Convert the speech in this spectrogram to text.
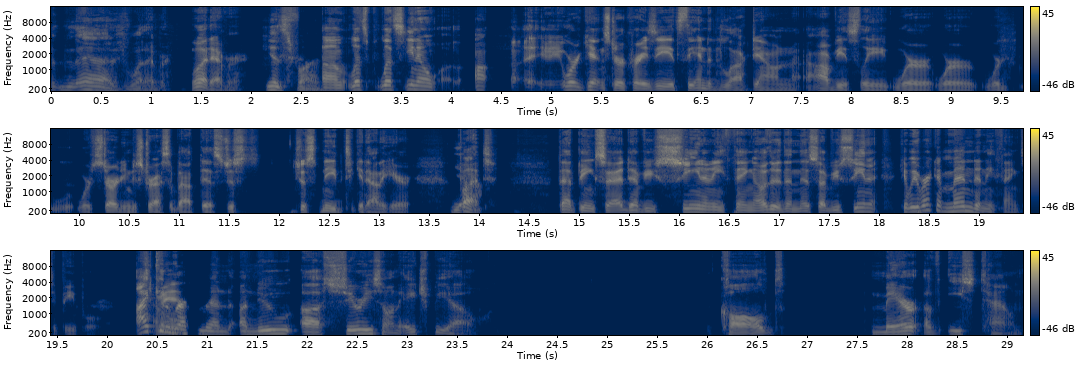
nah, whatever. Whatever. It's fine. Um let's let's you know uh, uh, we're getting stir crazy. It's the end of the lockdown. Obviously, we're we're we're we're starting to stress about this. Just just need to get out of here. yeah. But that being said, have you seen anything other than this? Have you seen it? Can we recommend anything to people? I can mean- recommend a new uh, series on HBO called Mare of Easttown,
